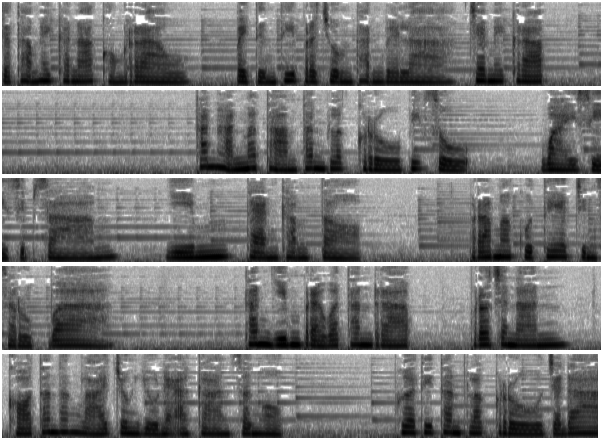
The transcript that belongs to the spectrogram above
จะทำให้คณะของเราไปถึงที่ประชุมทันเวลาใช่ไหมครับ ท่านหันมาถามท่านพระครูภิกษุ วัยสี่สิบสามยิ้ม แทนคำตอบ พระมคุเทศจึงสรุปว่า ท่านยิ้มแปลว่าท่านรับ เพราะฉะนั้นขอท่านทั้งหลายจงอยู่ในอาการสงบ เพื่อที่ท่านพระครูจะได้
